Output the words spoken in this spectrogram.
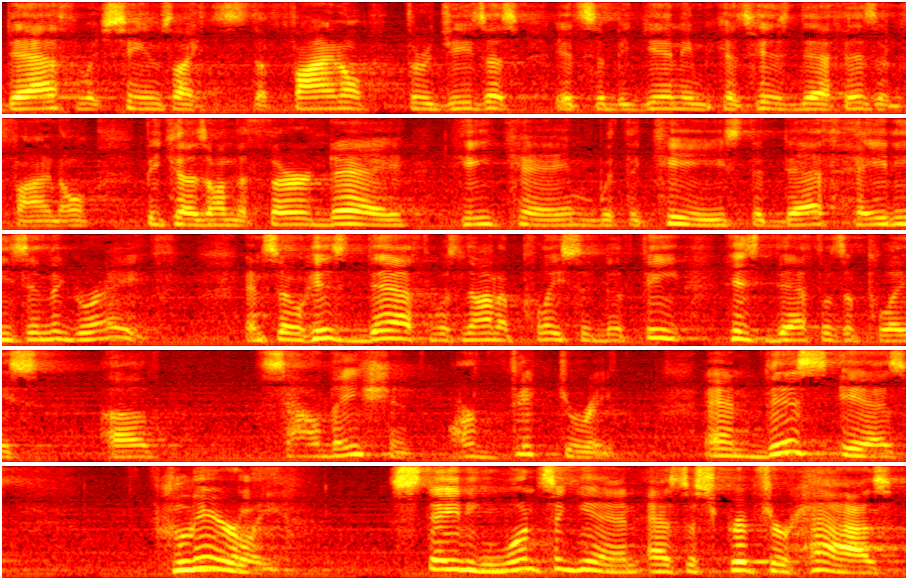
Death, which seems like it's the final, through Jesus, it's the beginning because his death isn't final. Because on the third day, he came with the keys to death, Hades, and the grave. And so his death was not a place of defeat, his death was a place of salvation, our victory. And this is clearly stating once again, as the scripture has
